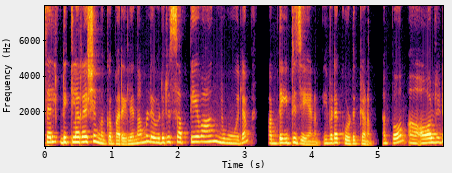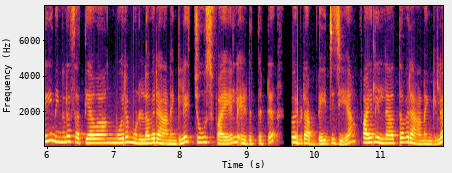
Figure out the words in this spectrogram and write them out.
സെൽഫ് ഡിക്ലറേഷൻ എന്നൊക്കെ പറയില്ലേ? നമ്മളിവിടെ ഒരു സത്യവാങ്മൂലം അപ്ഡേറ്റ് ചെയ്യണം. ഇവിടെ കൊടുക്കണം. അപ്പോൾ ഓൾറെഡി നിങ്ങൾ സത്യവാങ്മൂലം ഉള്ളവരാണെങ്കിൽ ചൂസ് ഫയൽ എടുത്തിട്ട് ഇവിടെ അപ്ഡേറ്റ് ചെയ്യുക ഫയൽ ഇല്ലാത്തവരാണെങ്കിൽ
